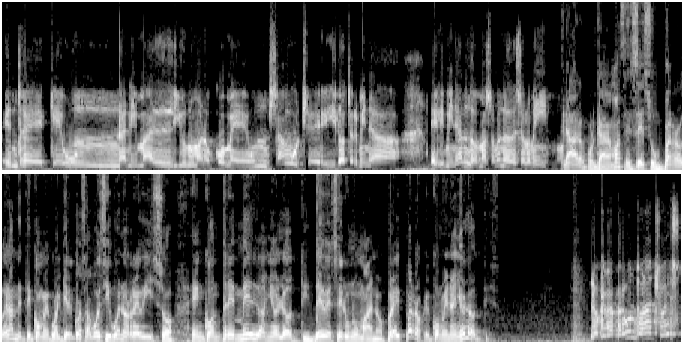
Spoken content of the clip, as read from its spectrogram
entre que un animal y un humano come un sándwich y lo termina eliminando, más o menos debe ser lo mismo. Claro, porque además es eso, un perro grande te come cualquier cosa. Vos decís, bueno, reviso, encontré medio añolotti, debe ser un humano, pero hay perros que comen añolotis. Lo que me pregunto, Nacho, es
